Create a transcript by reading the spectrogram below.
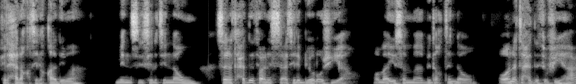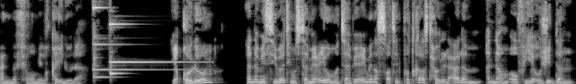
في الحلقة القادمة من سلسلة النوم سنتحدث عن الساعة البيولوجية وما يسمى بضغط النوم ونتحدث فيها عن مفهوم القيلولة يقولون أن من سمات مستمعي ومتابعي منصات البودكاست حول العالم أنهم أوفياء جدا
